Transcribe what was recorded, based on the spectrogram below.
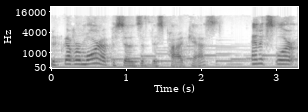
Discover more episodes of this podcast and explore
